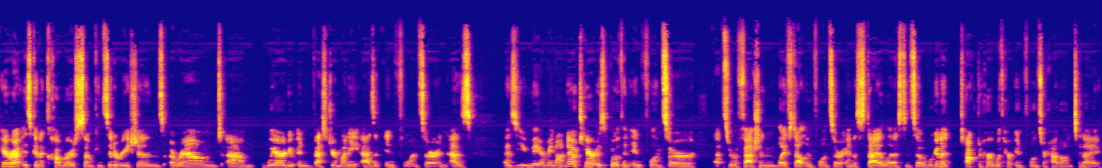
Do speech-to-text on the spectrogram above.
Tara is going to cover some considerations around um, where to invest your money as an influencer. And as as you may or may not know, Tara is both an influencer, uh, sort of fashion lifestyle influencer, and a stylist. And so we're going to talk to her with her influencer hat on today.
